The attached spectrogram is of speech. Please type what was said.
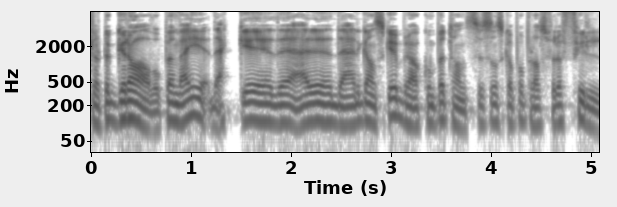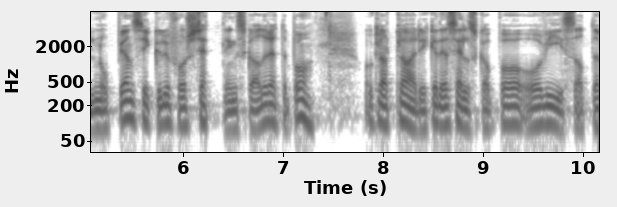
klart å grave opp en vei, det er, ikke, det, er, det er ganske bra kompetanse som skal på plass for å fylle den opp igjen, så ikke du får setningsskader etterpå. Og klart Klarer ikke det selskapet å, å vise at de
